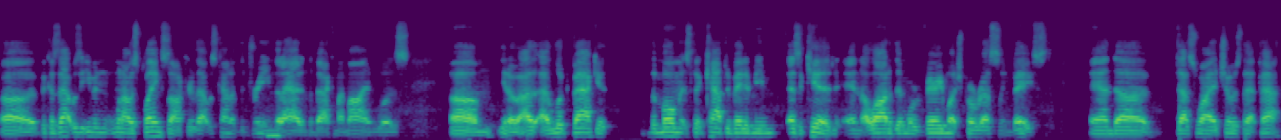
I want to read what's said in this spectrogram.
uh, because that was even when I was playing soccer. That was kind of the dream that I had in the back of my mind was, um, you know, I, I look back at the moments that captivated me as a kid, and a lot of them were very much pro wrestling based, and uh, that's why I chose that path.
